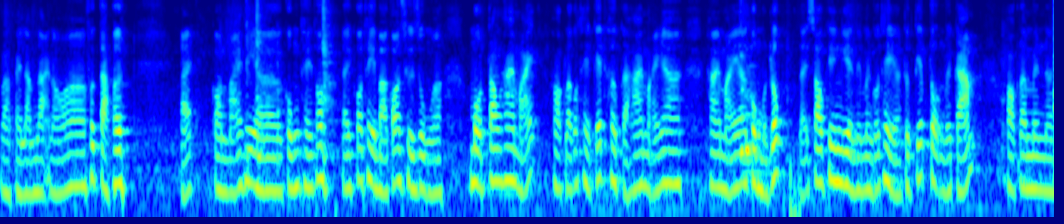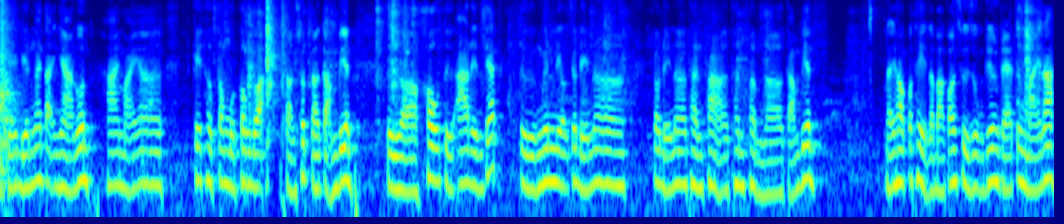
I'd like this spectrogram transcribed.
và phải làm lại nó phức tạp hơn đấy còn máy thì uh, cũng thế thôi. Đấy có thể bà con sử dụng uh, một trong hai máy hoặc là có thể kết hợp cả hai máy uh, hai máy uh, cùng một lúc. Đấy sau khi nghiền thì mình có thể uh, trực tiếp trộn với cám hoặc là mình uh, chế biến ngay tại nhà luôn. Hai máy uh, kết hợp trong một công đoạn sản xuất uh, cảm viên. Từ uh, khâu từ A đến Z từ nguyên liệu cho đến uh, cho đến uh, thành phẩm thành phẩm uh, cám viên. Đấy hoặc có thể là bà con sử dụng riêng rẽ từng máy ra.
